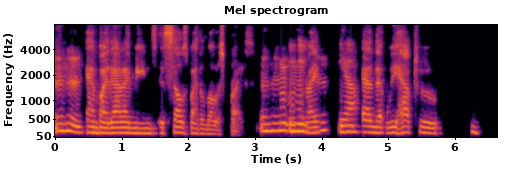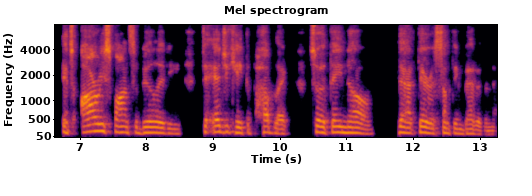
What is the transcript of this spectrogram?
hmm And by that I mean it sells by the lowest price, hmm Mhm. right? Yeah. And that we have to. It's our responsibility to educate the public so that they know that there is something better than that.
